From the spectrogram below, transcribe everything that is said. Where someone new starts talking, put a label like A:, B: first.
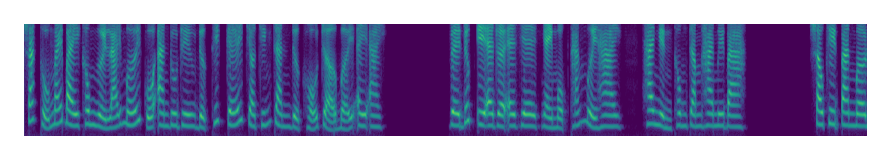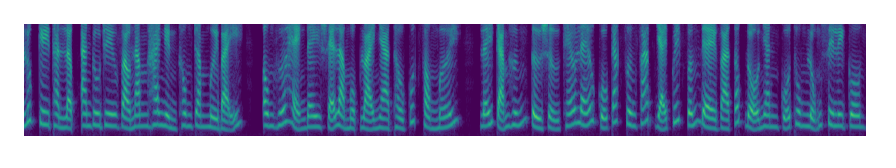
A: Sát thủ máy bay không người lái mới của Anduril được thiết kế cho chiến tranh được hỗ trợ bởi AI. VWIREG ngày 1 tháng 12, 2023 Sau khi Palmer Luckey thành lập Anduril vào năm 2017, ông hứa hẹn đây sẽ là một loại nhà thầu quốc phòng mới, lấy cảm hứng từ sự khéo léo của các phương pháp giải quyết vấn đề và tốc độ nhanh của thung lũng Silicon.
